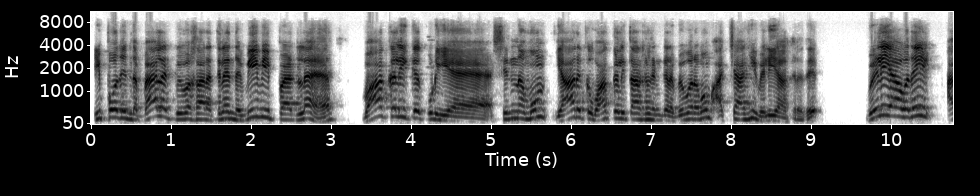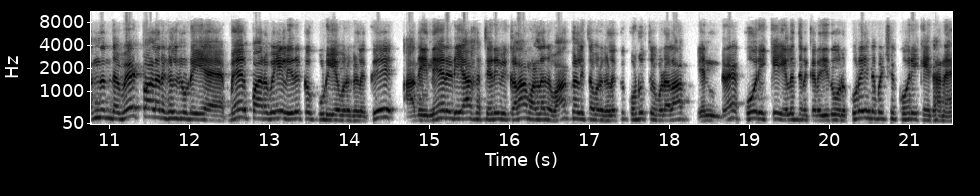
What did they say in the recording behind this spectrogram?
இப்போது இந்த பேலட் விவகாரத்துல இந்த விவி பேட்ல வாக்களிக்கக்கூடிய சின்னமும் யாருக்கு வாக்களித்தார்கள் என்கிற விவரமும் அச்சாகி வெளியாகிறது. வெளியாவதை அந்தந்த வேட்பாளர்களினுடைய மேற்பார்வையில் இருக்கக்கூடியவர்களுக்கு அதை நேரடியாக தெரிவிக்கலாம் அல்லது வாக்களித்தவர்களுக்கு கொடுத்து விடலாம் என்ற கோரிக்கை எழுந்திருக்கிறது. இது ஒரு குறைந்தபட்ச கோரிக்கை தானே?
